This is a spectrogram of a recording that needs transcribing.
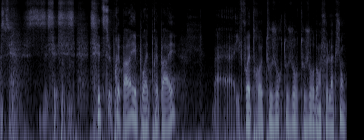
c'est de se préparer. Et pour être préparé, bah, il faut être toujours, toujours, toujours dans le feu de l'action.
